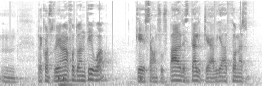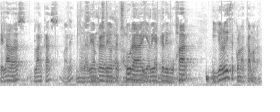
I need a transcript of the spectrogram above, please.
mm, reconstruyera una foto antigua que estaban sus padres y tal y que había zonas peladas, blancas, ¿vale? Que No, le sí, habían perdido textura y había que dibujar y yo lo hice con la cámara.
